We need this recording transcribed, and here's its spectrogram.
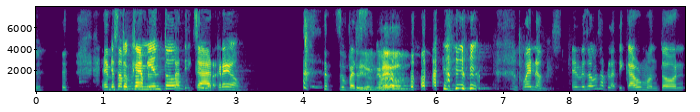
Empezamos Estoqueamiento, a sí platicar lo creo. súper Sí sí, lo ¿no? creo. Bueno, empezamos a platicar un montón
